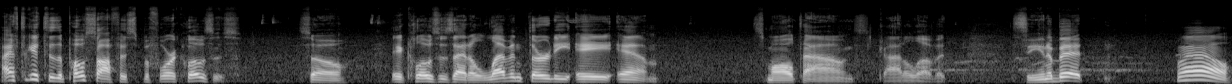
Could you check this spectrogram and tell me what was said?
I have to get to the post office before it closes. So it closes at 11.30 a.m. Small towns. Gotta love it. See you in a bit. Well,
